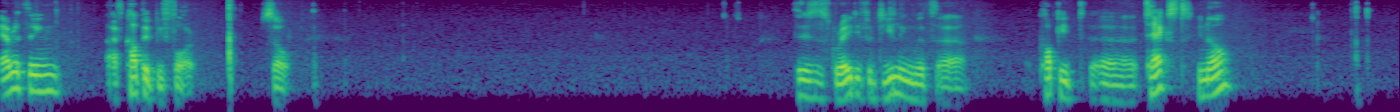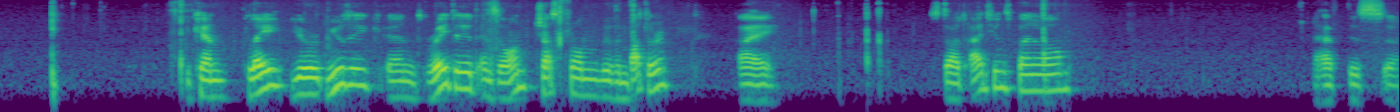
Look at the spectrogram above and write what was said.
everything I've copied before. So this is great if you're dealing with uh, copied uh, text, you know. You can play your music and rate it and so on just from within Butler. I start iTunes by now. I have this uh,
